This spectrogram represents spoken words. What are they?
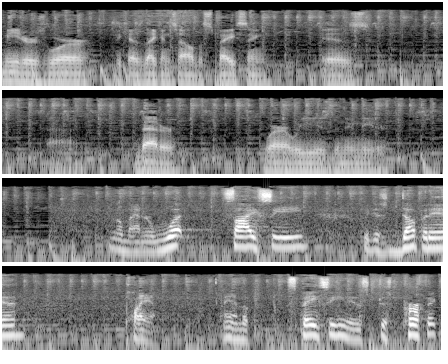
meters were because they can tell the spacing is uh, better where we use the new meter. No matter what size seed, we just dump it in, plant. And the spacing is just perfect.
